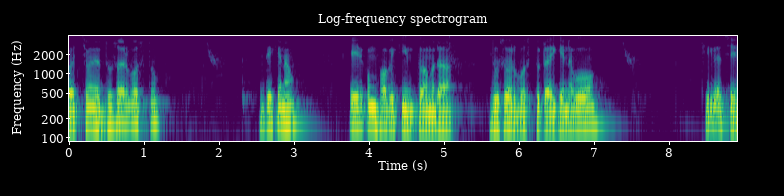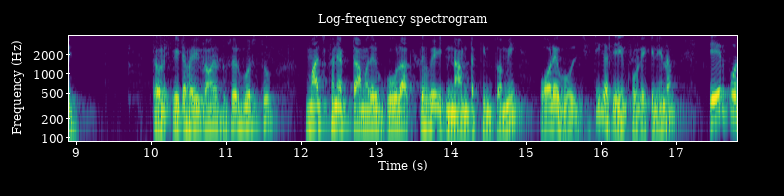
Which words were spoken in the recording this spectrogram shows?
হচ্ছে আমাদের ধূসর বস্তু। দেখে নাও এইরকমভাবে কিন্তু আমরা ধূসর বস্তুটা এঁকে নেব। ঠিক আছে? তাহলে এটা হয়ে গেল আমাদের ধূসর বস্তু। মাঝখানে একটা আমাদের গোল আঁকতে হবে এই নামটা কিন্তু আমি পরে বলছি। ঠিক আছে, এই গোল এঁকে নিলাম। এরপর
